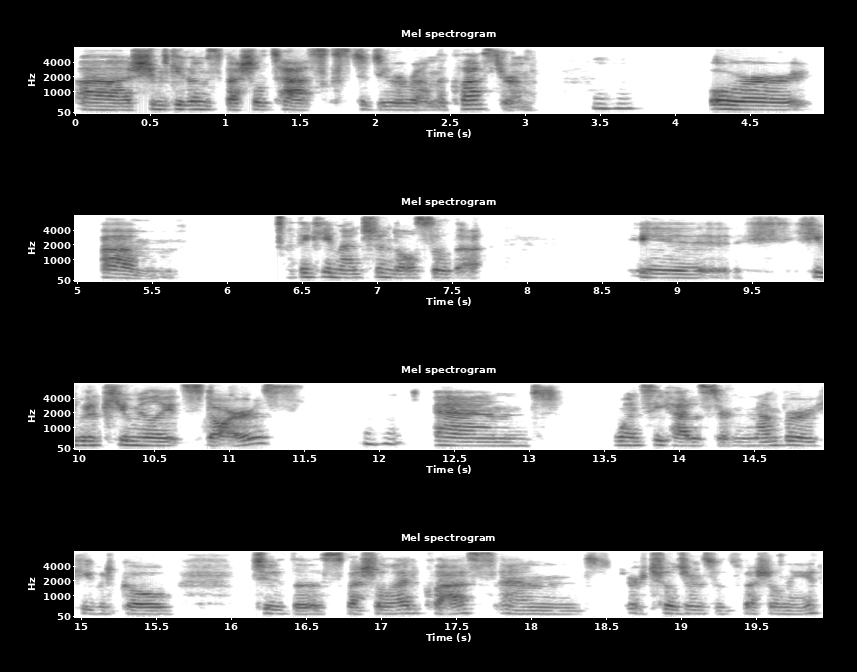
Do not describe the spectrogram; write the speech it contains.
uh, she would give him special tasks to do around the classroom. Mm-hmm. Or um, I think he mentioned also that it, he would accumulate stars. Mm-hmm. And once he had a certain number, he would go to the special ed class and or children's with special need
